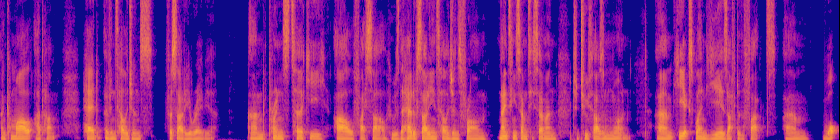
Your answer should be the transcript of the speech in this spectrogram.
and Kamal Adham, head of intelligence for Saudi Arabia and Prince Turki Al Faisal, who was the head of Saudi intelligence from 1977 to 2001. Um, he explained years after the fact um, what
